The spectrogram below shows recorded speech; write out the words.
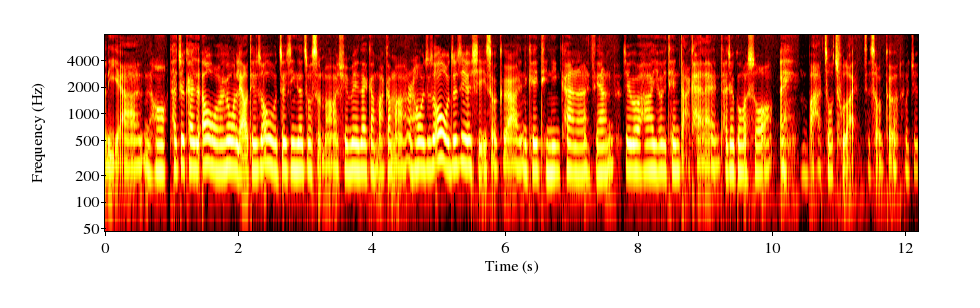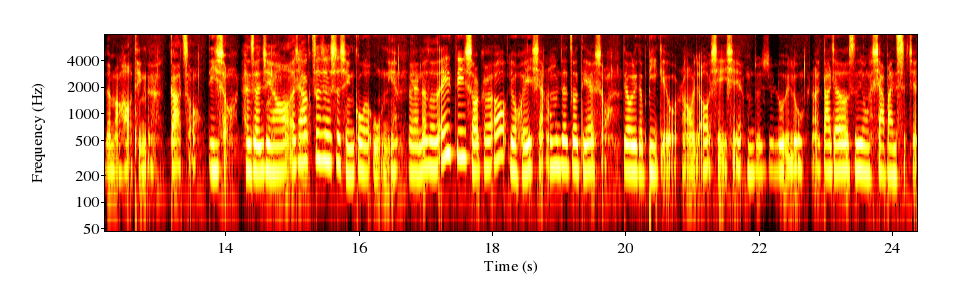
里啊？然后他就开始哦，我跟我聊天说哦，我最近在做什么？学妹在干嘛干嘛？然后我就说哦，我最近有写一首歌啊，你可以听听看啊，这样子。结果他有一天打开来，他就跟我说，哎，我们把它做出来这首歌，我觉得蛮好听的。嘎走，第一首很神奇哦，而且他这件事情过了五年，对，那时候哎，第一首歌哦有回响，我们再做第二首，丢了一个 B 给我，然后我就哦写一写，我们就去录一录。然后大家都是用下班时间，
